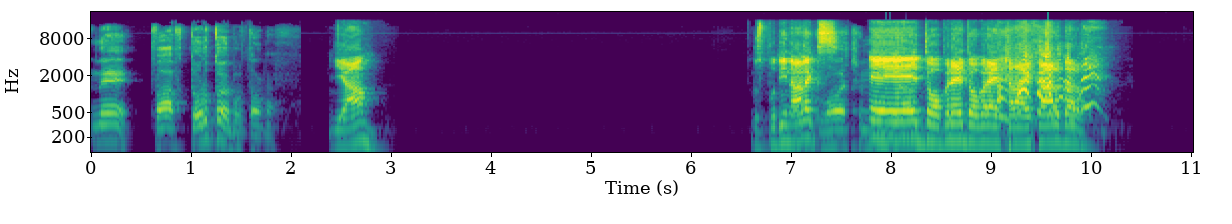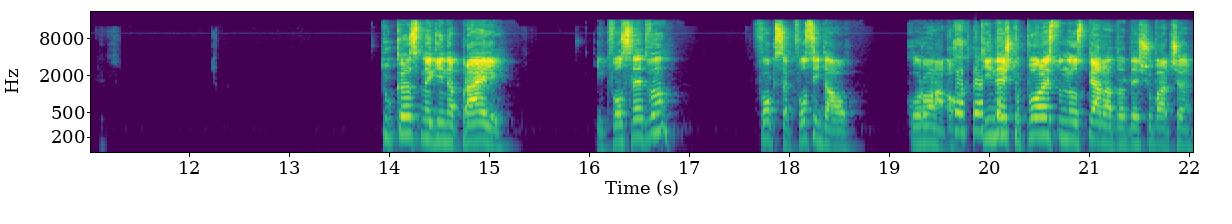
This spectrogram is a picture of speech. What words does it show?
Не, това второто е брутално. Я. Господин Алекс. Беше много Е, добре, добре, трайхардър. Тук сме ги направили. И какво следва? Фокса, какво си дал? Корона. Ох, ти нещо по-лесно не успя да дадеш обаче.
